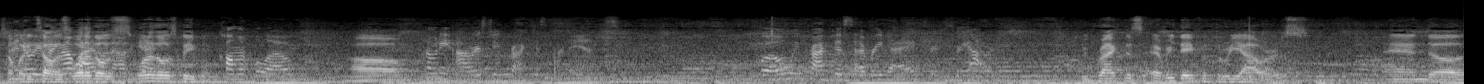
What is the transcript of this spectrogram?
Somebody tell us about, what are those know. what are those people? Comment below. Um, How many hours do you practice per dance? Well, we practice every day for three hours. we practice every day for three hours, and uh,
